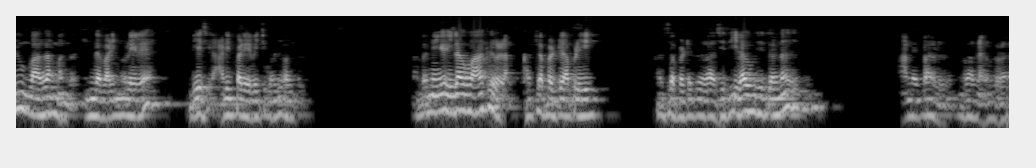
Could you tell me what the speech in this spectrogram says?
இதுவும் இதுவும் தான் வந்தது. இந்த வழிமுறையில் தேசிய அடிப்படையை வச்சு கொண்டு வந்தது. அப்போ நீங்கள் இலவு கீறலாம் கஷ்டப்பட்டு அப்படி கஷ்டப்பட்டு சித்தி இலவு சித்தம்னா அமைப்பாக இருக்குது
